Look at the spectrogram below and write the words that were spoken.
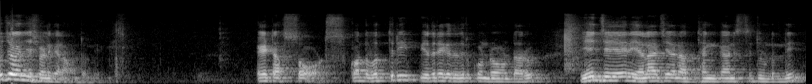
ఉద్యోగం చేసే వాళ్ళకి ఎలా ఉంటుంది? ఎయిట్ ఆఫ్ సోట్స్ కొంత ఒత్తిడి వ్యతిరేకత ఎదుర్కొంటూ ఉంటారు. ఏం చేయాలి ఎలా చేయాలి అర్థం కాని స్థితి ఉంటుంది.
